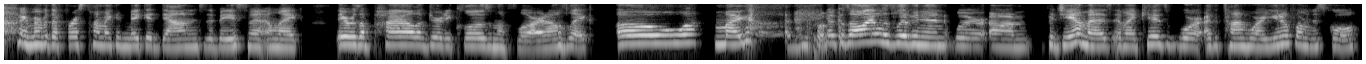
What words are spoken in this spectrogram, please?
I remember the first time I could make it down into the basement. I'm like, there was a pile of dirty clothes on the floor, and I was like, oh my god because all i was living in were um, pajamas and my kids were at the time wore a uniform to school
